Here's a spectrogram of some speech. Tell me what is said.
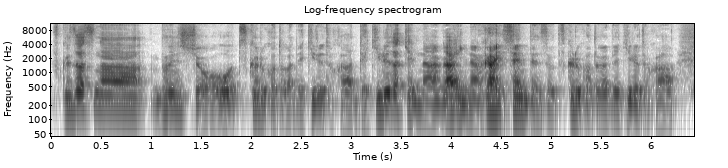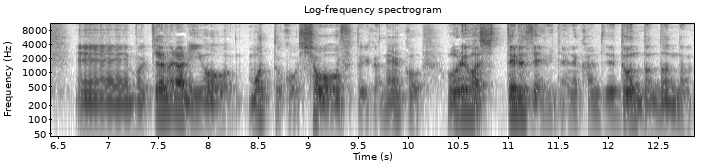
複雑な文章を作ることができるとかできるだけ長い長いセンテンスを作ることができるとか、えー、ボキャブラリーをもっとこうショーオフというかねこう俺は知ってるぜみたいな感じでどんどんどんどん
